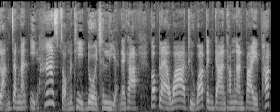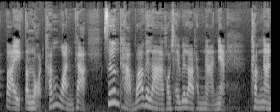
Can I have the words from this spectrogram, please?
หลังจากนั้นอีก 52 นาทีโดยเฉลี่ยนะคะ ก็แปลว่าถือว่าเป็นการทำงานไปพักไปตลอดทั้งวันค่ะ ซึ่งถามว่าเวลาเขาใช้เวลาทำงานเนี่ยทำงาน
